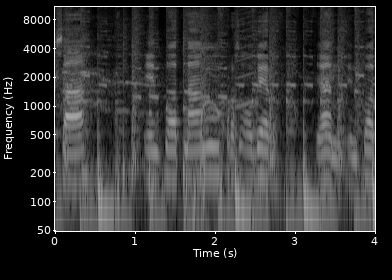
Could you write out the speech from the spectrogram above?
sa input ng crossover. Yan, input.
